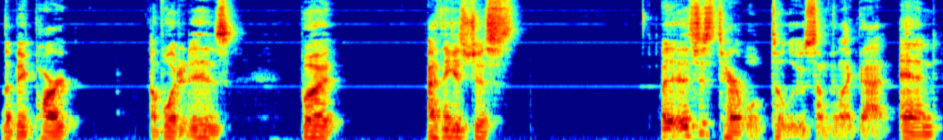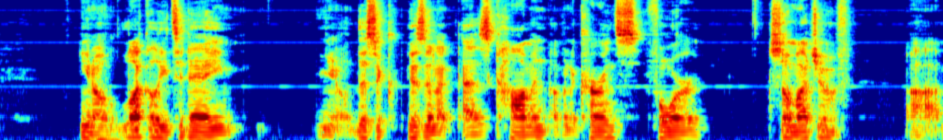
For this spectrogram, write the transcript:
the big part of what it is. But I think it's just it's just terrible to lose something like that. And you know, luckily today, you know, this isn't as common of an occurrence for so much of, uh,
